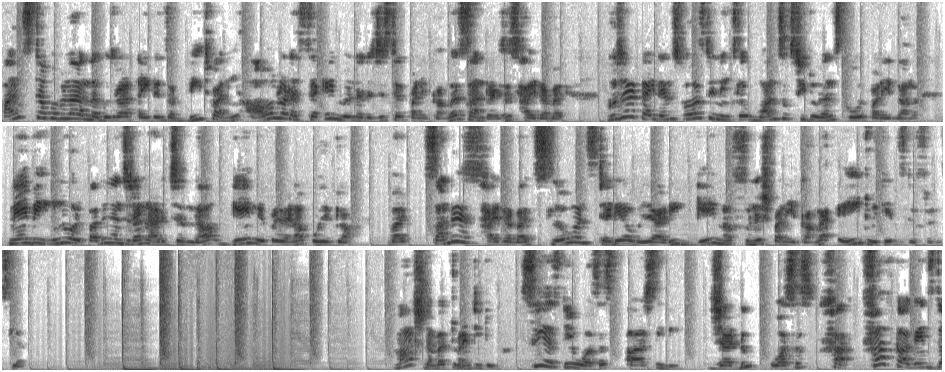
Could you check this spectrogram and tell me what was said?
அன்ஸ்டாப்பபிளா இருந்த குஜராத் டைட்டன்ஸை பீட் பண்ணி அவங்களோட செகண்ட் வின்னர் ரெஜிஸ்டர் பண்ணிருக்காங்க Sunrisers Hyderabad Gujarat Titans first இன்னிங்ஸ்ல one sixty two run score பண்ணியிருந்தாங்க. மேபி இன்னும் ஒரு பதினஞ்சு ரன் அடிச்சிருந்தா கேம் எப்படி வேணா போயிருக்கலாம். But Sunrisers Hyderabad slow and ஸ்டெடியா விளையாடி கேமை ஃபினிஷ் பண்ணியிருக்காங்க. எயிட் விக்கெட்ஸ் டிஃபரன்ஸ்ல match number twenty two CST versus RCB Jaddu versus Faf ஃபேப்க்கு அகைன்ஸ்ட்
